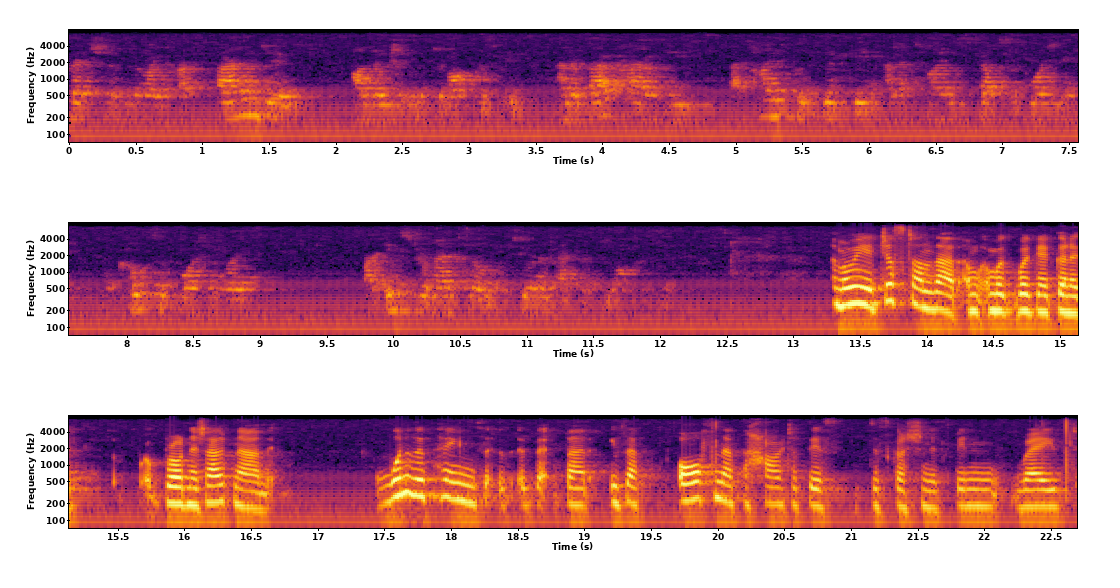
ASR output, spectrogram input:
Convention of Human Rights are founded on notions of democracy and about how these at times conflicting and at times self-supporting instrumental to an effective democracy. And Maria, just on that, and we're, we're going to broaden it out now. One of the things that, that is at, often at the heart of this discussion, it's been raised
